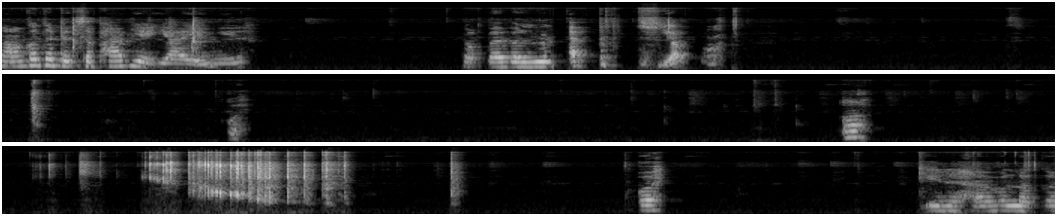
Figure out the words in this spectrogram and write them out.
น้องก็จะเป็นสภาพใหญ่ๆอย่างนี้ ต่อไปเป็นรสแอปเปิลเขียวกินนะคะแล้วก็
